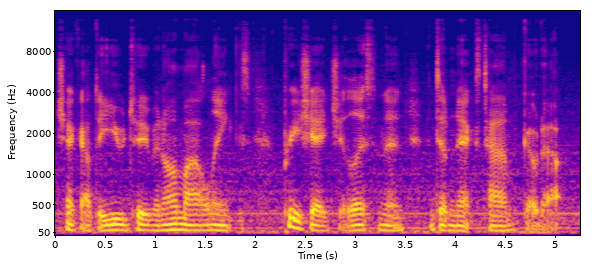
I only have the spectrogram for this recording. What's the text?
check out the YouTube and all my links. Appreciate you listening. Until next time, go out.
